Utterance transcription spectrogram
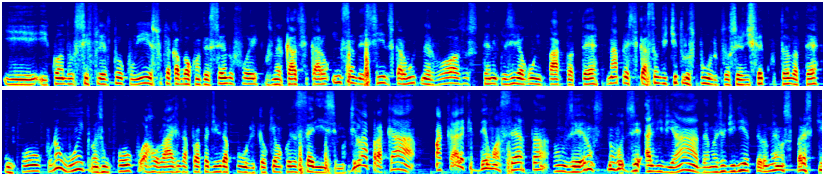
e, e quando se flertou com isso, o que acabou acontecendo foi os mercados ficaram ensandecidos, ficaram muito nervosos, tendo inclusive algum impacto até na precificação de títulos públicos, ou seja, dificultando até um pouco, não muito, mas um pouco a rolagem da própria dívida pública, o que é uma coisa seríssima. De lá para cá, a cara que deu uma certa, vamos dizer, eu não, não vou dizer aliviada, mas eu diria pelo menos parece que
